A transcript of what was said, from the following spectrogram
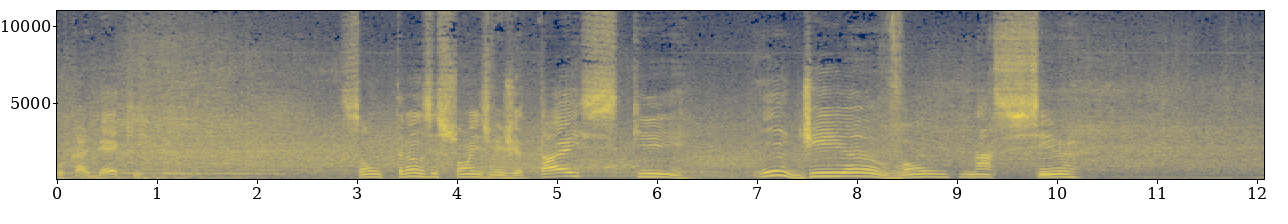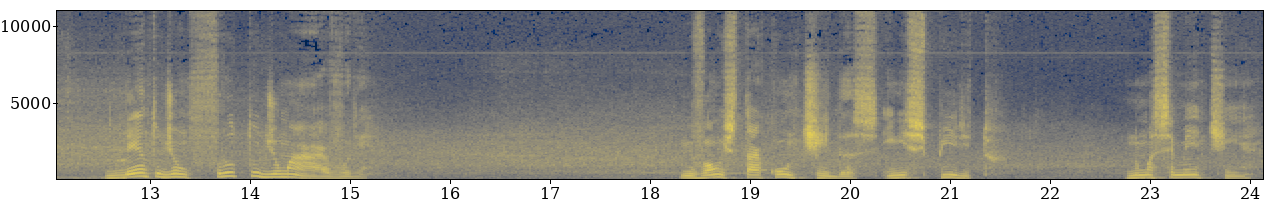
por Kardec, são transições vegetais que um dia vão nascer dentro de um fruto de uma árvore e vão estar contidas em espírito numa sementinha.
